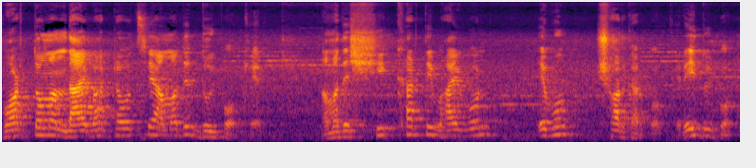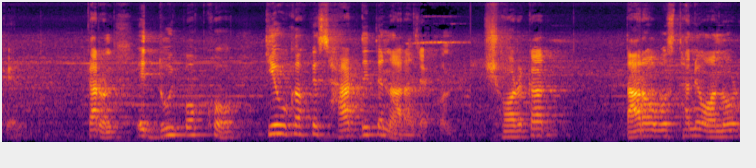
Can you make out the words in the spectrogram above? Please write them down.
বর্তমান দায়ভারটা হচ্ছে আমাদের দুই পক্ষের। আমাদের শিক্ষার্থী ভাই বোন এবং সরকার পক্ষের, এই দুই পক্ষের। কারণ এই দুই পক্ষ কেউ কাউকে ছাড় দিতে নারাজ এখন। সরকার তার অবস্থানে অনড়,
